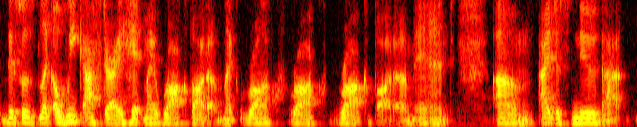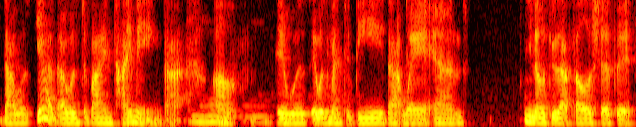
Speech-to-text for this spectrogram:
this was like a week after I hit my rock bottom, like rock, rock, rock bottom. And um, I just knew that that was, yeah, that was divine timing, that mm-hmm. um, it was, it was meant to be that way. And, you know, through that fellowship, it,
